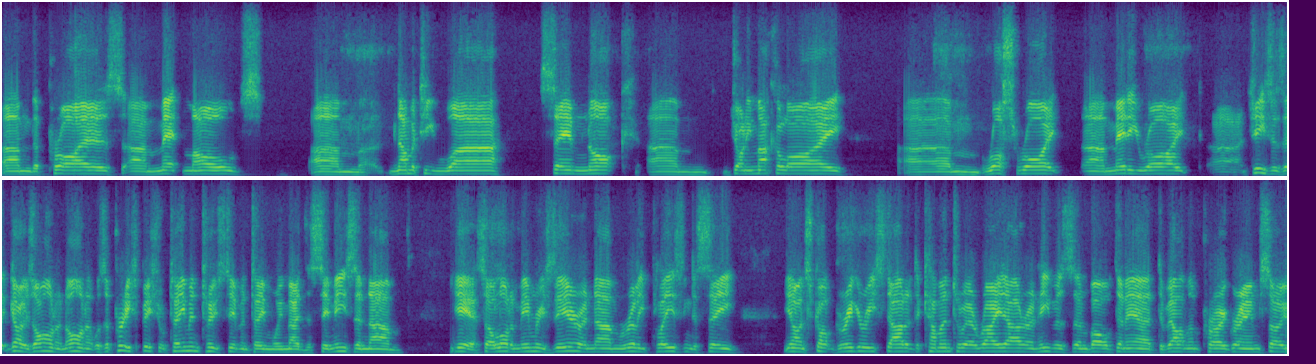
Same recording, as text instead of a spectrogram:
um, the Priors, um, Matt Moulds, um, Namati Wah, Sam Nock, um, Johnny Muckalai, um, Ross Wright, uh, Matty Wright, uh, Jesus, it goes on and on. It was a pretty special team. In 2017, we made the semis, and um, yeah, so a lot of memories there, and um, really pleasing to see. You know, and Scott Gregory started to come into our radar, and he was involved in our development program. So,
